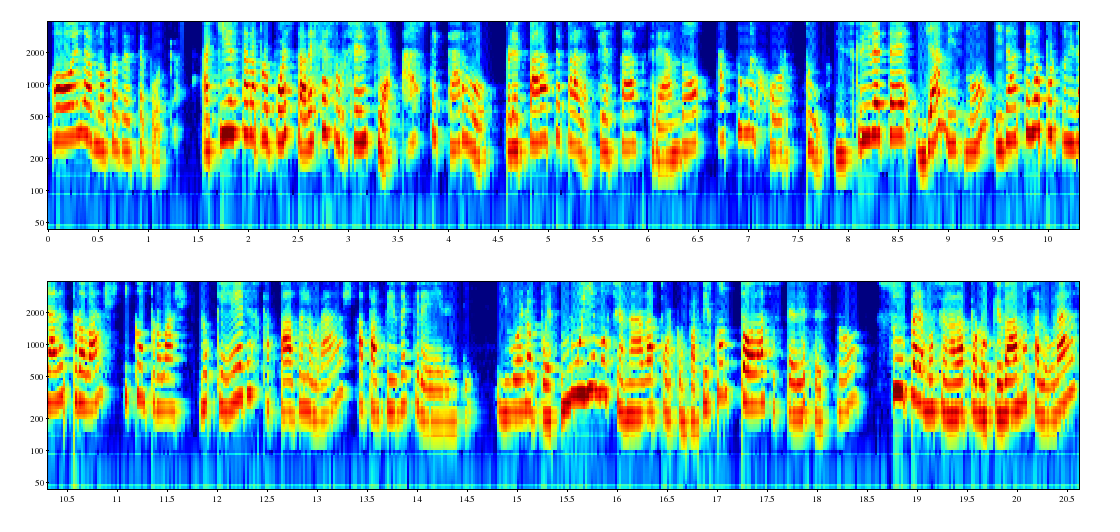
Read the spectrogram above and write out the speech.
o en las notas de este podcast. Aquí está la propuesta, deja esa urgencia, hazte cargo, prepárate para las fiestas creando a tu mejor tú. Inscríbete ya mismo y date la oportunidad de probar y comprobar lo que eres capaz de lograr a partir de creer en ti. Y bueno, pues muy emocionada por compartir con todas ustedes esto, súper emocionada por lo que vamos a lograr,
